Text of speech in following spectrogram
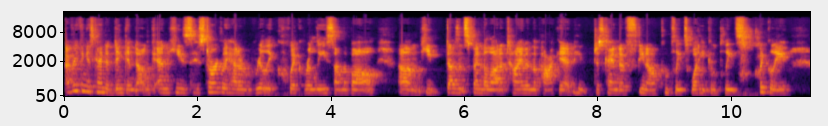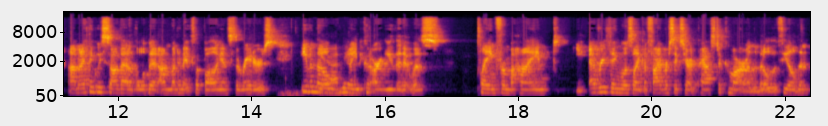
everything is kind of dink and dunk, and he's historically had a really quick release on the ball. Um, he doesn't spend a lot of time in the pocket. He just kind of, you know, completes what he completes quickly. Um, and I think we saw that a little bit on Monday Night Football against the Raiders, even though, yeah. you know, you could argue that it was playing from behind everything was like a five or six yard pass to Kamara in the middle of the field. And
